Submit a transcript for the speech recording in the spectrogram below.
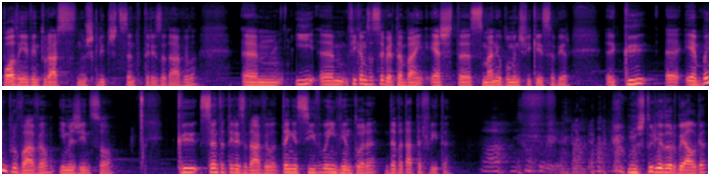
podem aventurar-se nos escritos de Santa Teresa de Ávila. Um, e um, ficamos a saber também esta semana, eu pelo menos fiquei a saber, que é bem provável, imagine só, que Santa Teresa d'Ávila tenha sido a inventora da batata frita. Ah, isso não sabia. um historiador belga,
